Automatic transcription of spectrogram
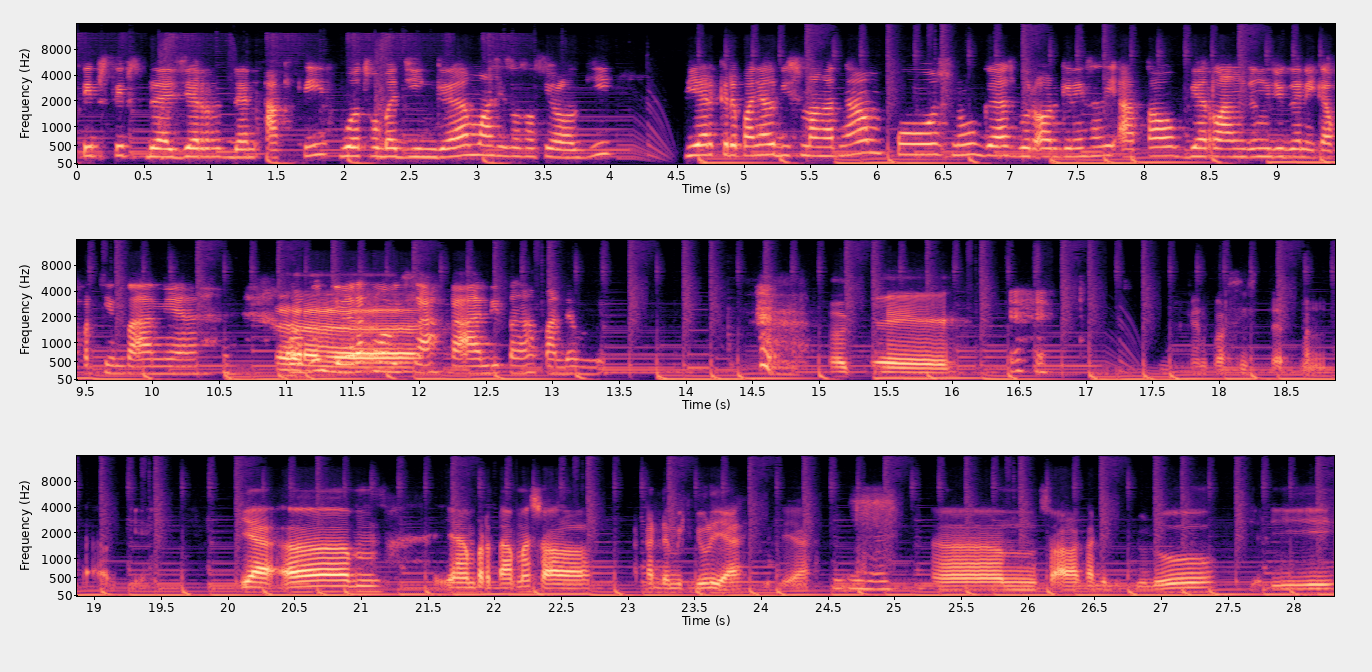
tips-tips belajar dan aktif buat Sobat Jingga, mahasiswa sosiologi, biar ke depannya lebih semangat ngampus, nugas, berorganisasi, atau biar langgeng juga nih Kak percintaannya. Walaupun jarak memisahkan di tengah pandemi. Oke. Bukan closing statement. Oke. Ya, em, yang pertama soal akademik dulu ya, gitu ya. Em, soal akademik dulu. Jadi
